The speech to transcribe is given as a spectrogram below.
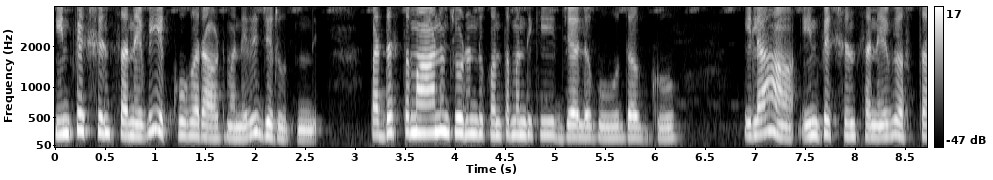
ఇన్ఫెక్షన్స్ అనేవి ఎక్కువగా రావటం అనేది జరుగుతుంది. పెద్దస్తమానం చూడండి కొంతమందికి జలుబు దగ్గు ఇలా ఇన్ఫెక్షన్స్ అనేవి వస్తూ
